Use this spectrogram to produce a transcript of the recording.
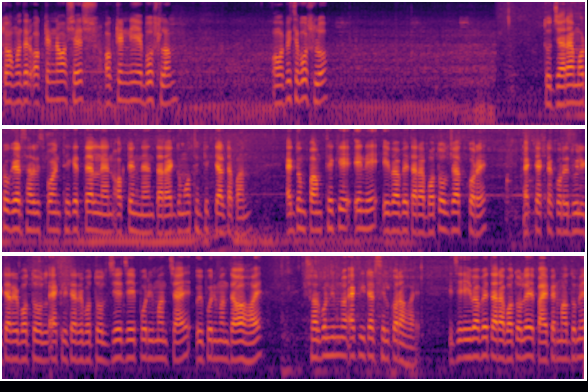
তো আমাদের অকটেন নেওয়া শেষ। অকটেন নিয়ে বসলাম। আমার পিছে বসল। তো যারা মোটো গিয়ার সার্ভিস পয়েন্ট থেকে তেল নেন অকটেন নেন, তারা একদম অথেন্টিক তেলটা পান। একদম পাম্প থেকে এনে এভাবে তারা বোতলজাত করে, একটা একটা করে দুই লিটারের বোতল, এক লিটারের বোতল, যে যে পরিমাণ চায় ওই পরিমাণ দেওয়া হয়। সর্বনিম্ন এক লিটার সেল করা হয়। যে এইভাবে তারা বোতলে, পাইপের মাধ্যমে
